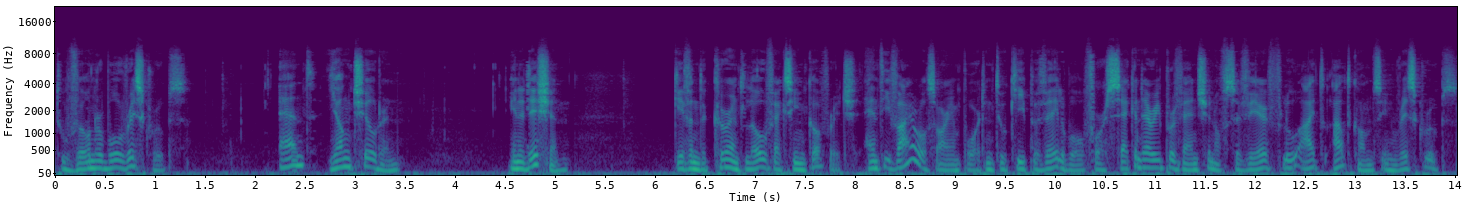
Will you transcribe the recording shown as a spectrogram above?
to vulnerable risk groups. And young children. In addition, Given the current low vaccine coverage, antivirals are important to keep available for secondary prevention of severe flu outcomes in risk groups.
